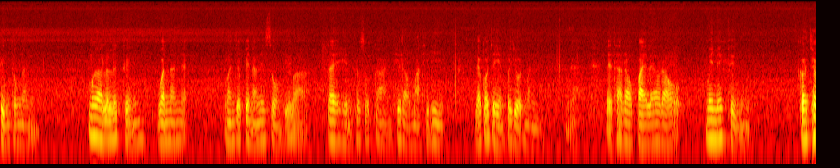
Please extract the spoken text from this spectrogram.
ถึงตรงนั้น เมื่อระลึกถึงวันนั้นเนี่ยมันจะเป็นอานิสงส์ที่ว่าได้เห็นประสบการณ์ที่เรามาที่นี่ แล้วก็จะเห็นประโยชน์มันนะแต่ถ้าเราไปแล้วเราไม่นึกถึง ก็จะ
